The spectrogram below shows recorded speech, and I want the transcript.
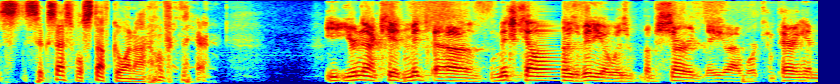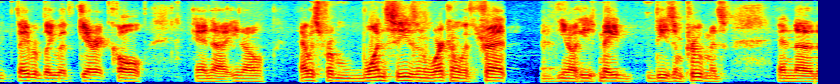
successful stuff going on over there. You're not kidding. Mitch, uh, Mitch Keller's video was absurd. They uh, were comparing him favorably with Gerrit Cole, and uh, you know that was from one season working with Tread. You know he's made these improvements, and uh,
